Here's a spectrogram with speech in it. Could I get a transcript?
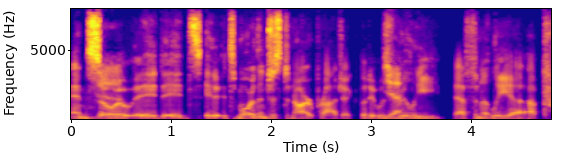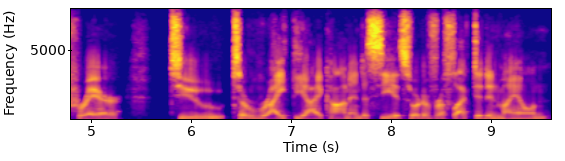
And so yeah. it, it's it's more than just an art project, but it was yeah. really definitely a, a prayer to to write the icon and to see it sort of reflected in my own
